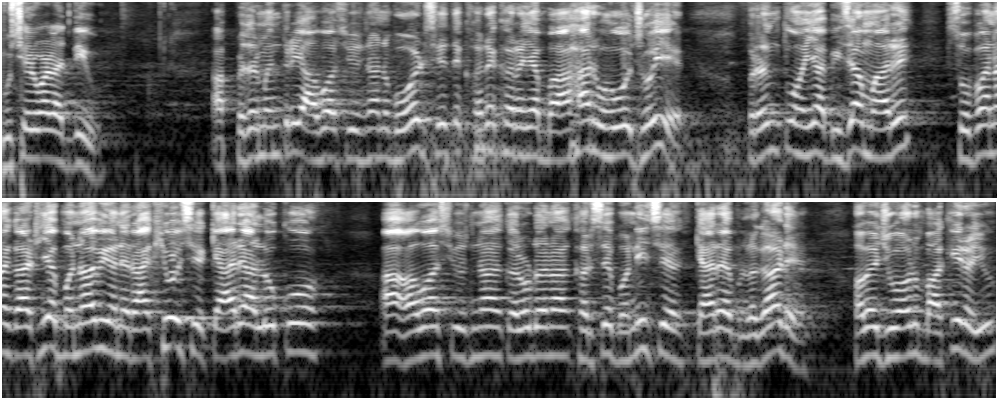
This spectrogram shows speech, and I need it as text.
બુશેરવાડા દીવ. આ પ્રધાનમંત્રી આવાસ યોજનાનો બોર્ડ છે તે ખરેખર અહીંયા બહાર હોવો જોઈએ. પરંતુ અહીંયા બીજા મારે શોભાના ગાંઠિયા બનાવી અને રાખ્યો છે. ક્યારે આ લોકો આ આવાસ યોજના કરોડોના ખર્ચે બની છે, ક્યારે લગાડે, હવે જોવાનું બાકી રહ્યું.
